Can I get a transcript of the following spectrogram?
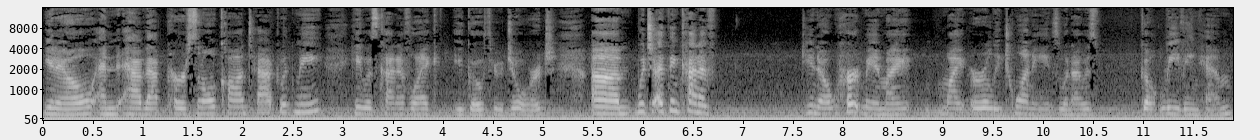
you know, and have that personal contact with me. He was kind of like, you go through George, um, which I think kind of you know hurt me in my my early 20s when I was go leaving him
